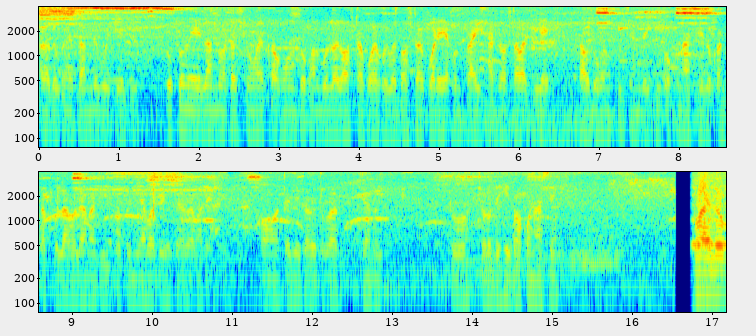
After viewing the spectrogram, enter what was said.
আমরা দোকানের সামনে বসে আছি। প্রথমে এলাম নটার সময়, তখন দোকান বলল দশটা পরে করবে দশটার পরে এখন প্রায় সাড়ে দশটা বাজে যায়। তাও দোকান খুলছেন, দেখি কখন আসে। দোকানটা খোলা হলে আমরা জিনিসপত্র নিয়ে আবার বেরোতে হবে আমাদের। কর্নারটা যেতে হবে তোমরা জানোই। তো চলো দেখি কখন আসে। লোক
